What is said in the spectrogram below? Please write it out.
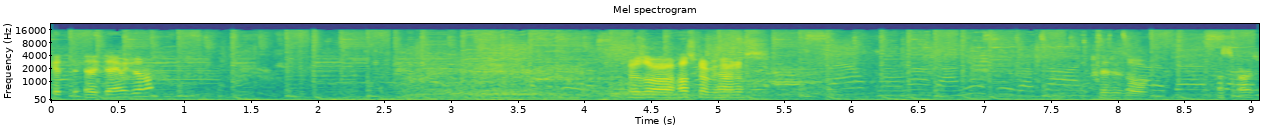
Get the, uh, damage on him. There's a Huskar behind us. This is over. That's ours,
